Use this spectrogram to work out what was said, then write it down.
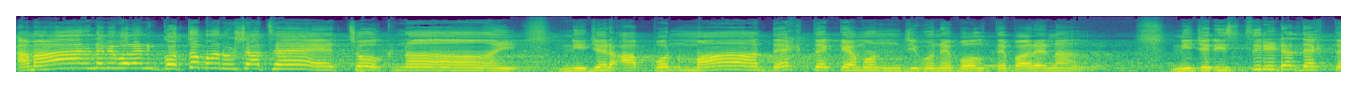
আমার নবী বলেন, কত মানুষ আছে, চোখ নাই। নিজের আপন মা দেখতে কেমন, জীবনে বলতে পারে না। নিজের স্ত্রীটা দেখতে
